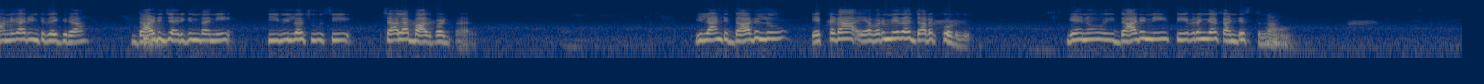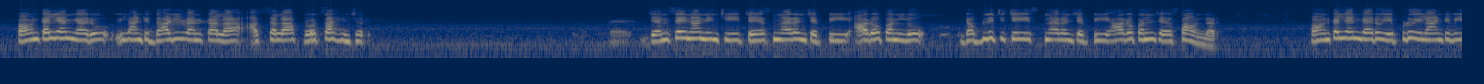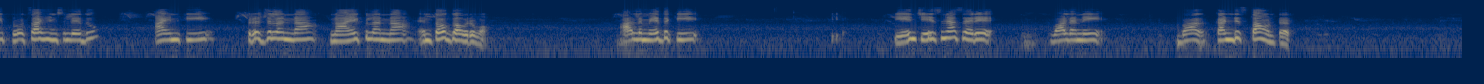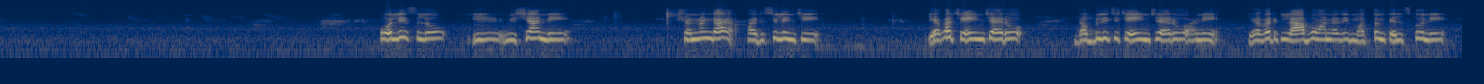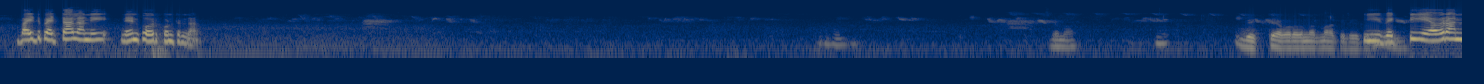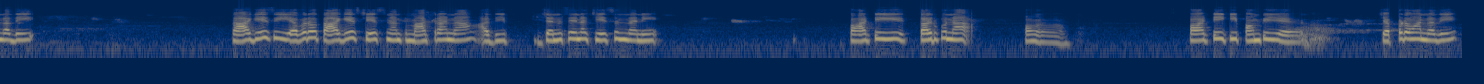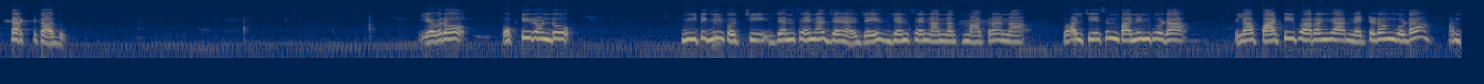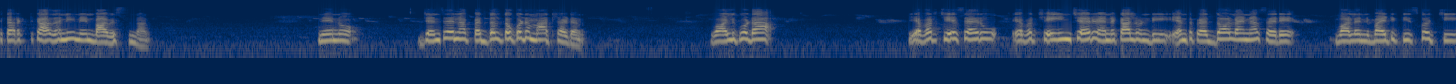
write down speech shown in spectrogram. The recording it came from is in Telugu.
నాన్నగారింటి దగ్గర దాడి జరిగిందని టీవీలో చూసి చాలా బాధపడుతున్నారు ఇలాంటి దాడులు ఎక్కడా ఎవరి మీద జరగకూడదు. నేను ఈ దాడిని తీవ్రంగా ఖండిస్తున్నాను. పవన్ కళ్యాణ్ గారు ఇలాంటి దాడుల వెనకాల అస్సలు ప్రోత్సహించరు. జనసేన నుంచి చేస్తున్నారని చెప్పి ఆరోపణలు డబ్బులు ఇచ్చి చేయిస్తున్నారని చెప్పి ఆరోపణలు చేస్తూ ఉన్నారు. పవన్ కళ్యాణ్ గారు ఎప్పుడూ ఇలాంటివి ప్రోత్సహించలేదు. ఆయనకి ప్రజలన్నా నాయకులన్నా ఎంతో గౌరవం. వాళ్ళ మీదకి ఏం చేసినా సరే వాళ్ళని బాగా ఖండిస్తూ ఉంటారు. పోలీసులు ఈ విషయాన్ని క్షుణ్ణంగా పరిశీలించి ఎవరు చేయించారు డబ్బులిచ్చి చేయించారు అని ఎవరికి లాభం అన్నది మొత్తం తెలుసుకుని బయట పెట్టాలని నేను కోరుకుంటున్నాను? వ్యక్తి నాకు ఈ వ్యక్తి ఎవరన్నది తాగేసి ఎవరో తాగేసి చేసినంత మాత్రాన అది జనసేన చేసిందని పార్టీ తరపున పార్టీకి పంపి చెప్పడం అన్నది కరెక్ట్ కాదు. ఎవరో ఒకటి రెండు మీటింగ్లకు వచ్చి జనసేన జ- జై జనసేన అన్నంత మాత్రాన వాళ్ళు చేసిన పనిని కూడా ఇలా పార్టీ పరంగా నెట్టడం కూడా అంత కరెక్ట్ కాదని నేను భావిస్తున్నాను. నేను జనసేన పెద్దలతో కూడా మాట్లాడాను. వాళ్ళు కూడా ఎవరు చేశారు ఎవరు చేయించారు వెనకాలండి. ఎంత పెద్దవాళ్ళైనా సరే వాళ్ళని బయటికి తీసుకొచ్చి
